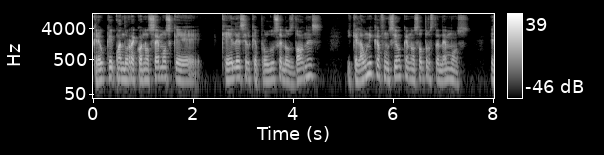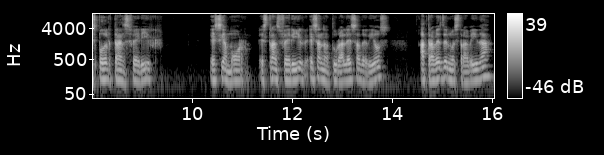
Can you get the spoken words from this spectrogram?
Creo que cuando reconocemos que, que Él es el que produce los dones y que la única función que nosotros tenemos es poder transferir ese amor, es transferir esa naturaleza de Dios a través de nuestra vida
